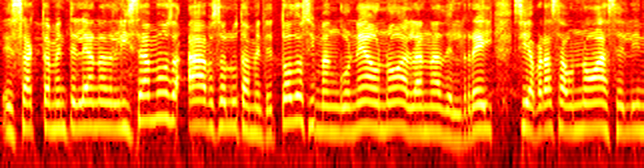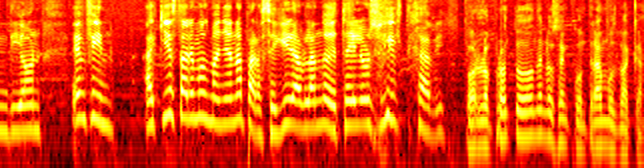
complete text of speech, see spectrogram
Exactamente, le analizamos absolutamente todo, si mangonea o no a Lana del Rey, si abraza o no a Celine Dion, en fin. Aquí estaremos mañana para seguir hablando de Taylor Swift, Javi. Por lo pronto, ¿dónde nos encontramos, Maca?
